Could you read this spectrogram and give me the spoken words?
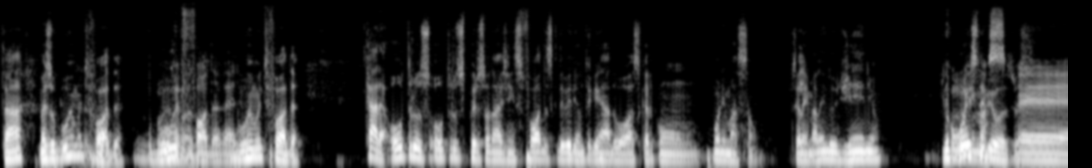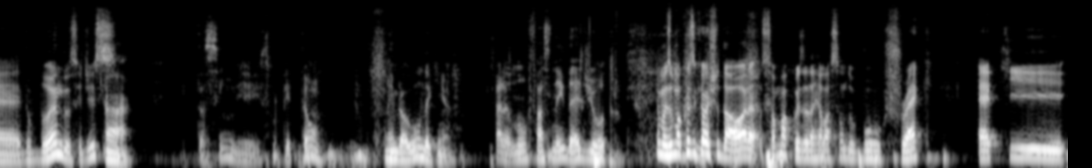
tá? Mas o burro é muito foda. O O burro burro, é foda, o velho. burro é muito foda. Cara, outros, outros personagens fodas que deveriam ter ganhado o Oscar com, com animação. Você lembra? Além do gênio. Depois teve outros. É, dublando, você disse? Ah, Assim, de supetão? lembra algum, Dequinha? Cara, eu não faço nem ideia de outro. Não, mas uma coisa que eu acho da hora, só uma coisa da relação do burro Shrek, é que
